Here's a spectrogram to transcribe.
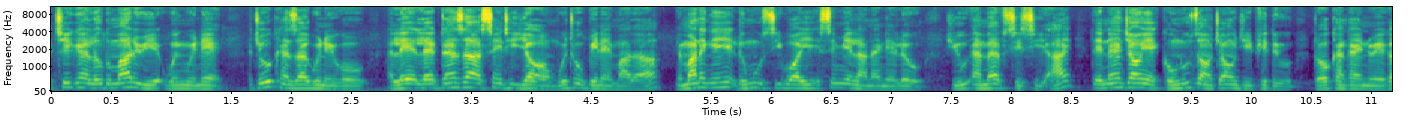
အခြေခံအလုပ်သမားတွေရဲ့ဝင်ငွေနဲ့အကျိုးခံစား권တွေကိုအလဲအလဲတန်းစားအဆင့်ထိရောက်အောင်မွေးထုတ်ပေးနိုင်မှာသာမြန်မာနိုင်ငံရဲ့လူမှုစီးပွားရေးအဆင့်မြင့်လာနိုင်တယ်လို့ UMFCCI တင်နန်းကျောင်းရဲ့ဂုဏ်ထူးဆောင်ကျောင်းအကြီးဖြစ်သူဒေါ်ခိုင်ခိုင်နွယ်က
